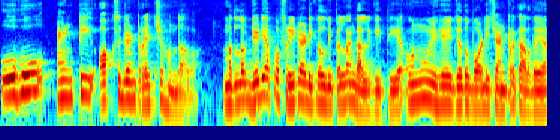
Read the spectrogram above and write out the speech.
ਉਹ ਐਂਟੀਆਕਸੀਡੈਂਟ ਰਿਚ ਹੁੰਦਾ ਵਾ। ਮਤਲਬ ਜਿਹੜੇ ਆਪਾਂ ਫ੍ਰੀ ਰੈਡੀਕਲ ਦੀ ਪਹਿਲਾਂ ਗੱਲ ਕੀਤੀ ਹੈ ਉਹਨੂੰ ਇਹ ਜਦੋਂ ਬਾਡੀ 'ਚ ਐਂਟਰ ਕਰਦੇ ਆ,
